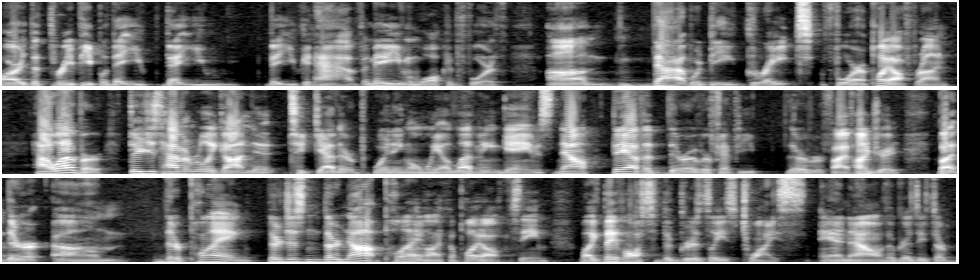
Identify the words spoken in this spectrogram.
are the three people that you that you that you can have, and maybe even Walker the fourth. Um, that would be great for a playoff run. However, they just haven't really gotten it together, winning only 11 games. Now they have a, they're over 50, they're over 500, but they're um, they're playing they're just they're not playing like a playoff team like they lost to the grizzlies twice and now the grizzlies are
